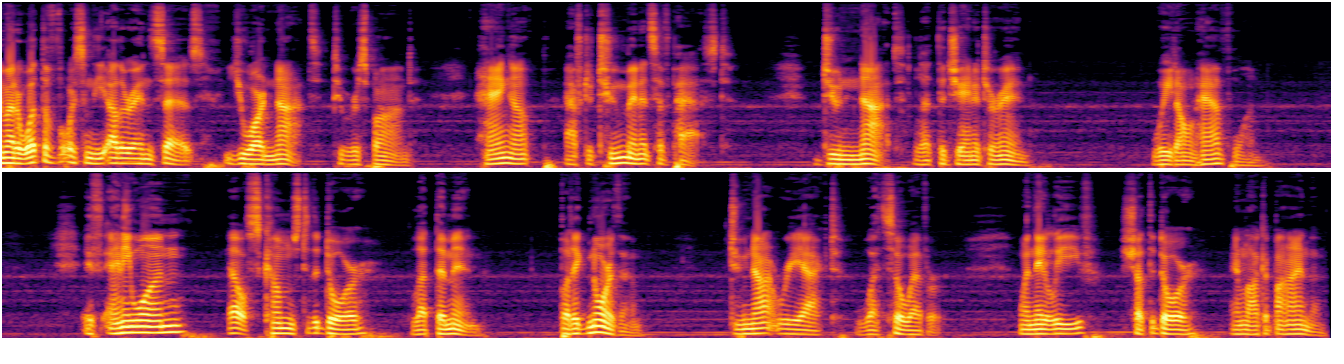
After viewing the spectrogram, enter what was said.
No matter what the voice on the other end says, you are not to respond. Hang up after two minutes have passed. Do not let the janitor in. We don't have one. If anyone else comes to the door, let them in, but ignore them. Do not react whatsoever. When they leave, shut the door and lock it behind them.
